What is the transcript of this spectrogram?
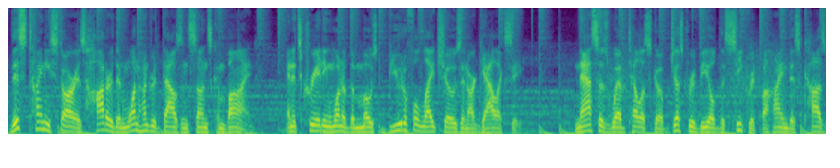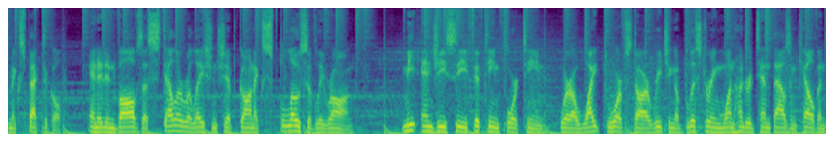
This tiny star is hotter than 100,000 suns combined, and it's creating one of the most beautiful light shows in our galaxy. NASA's Webb telescope just revealed the secret behind this cosmic spectacle, and it involves a stellar relationship gone explosively wrong. Meet NGC 1514, where a white dwarf star reaching a blistering 110,000 Kelvin,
